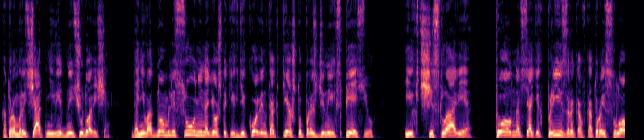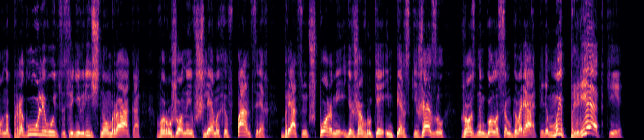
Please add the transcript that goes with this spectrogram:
в котором рычат невидные чудовища. Да ни в одном лесу не найдешь таких диковин, как те, что порождены их спесью. Их тщеславие полно всяких призраков, которые словно прогуливаются среди величественного мрака, вооруженные в шлемах и в панцирях, бряцают шпорами и, держа в руке имперский жезл, грозным голосом говорят «Мы предки!»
